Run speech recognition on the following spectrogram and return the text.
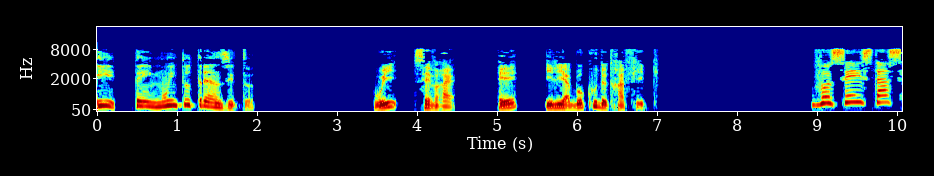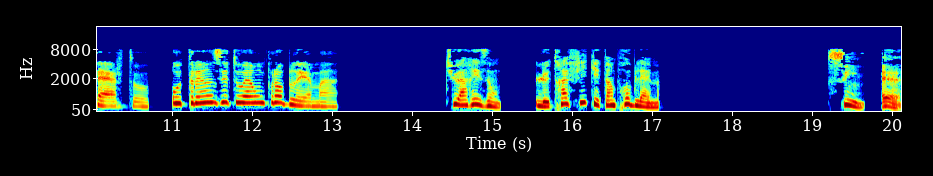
E, tem muito trânsito. Oui, c'est vrai. Et, il y a beaucoup de trafic. Você está certo. O trânsito é um problema. Tu as raison. Le trafic est un problème. Sim, é.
